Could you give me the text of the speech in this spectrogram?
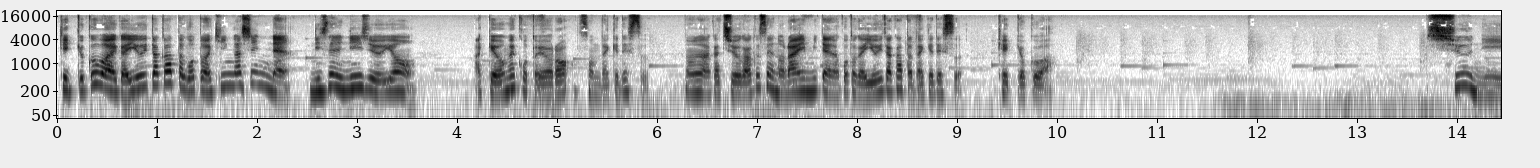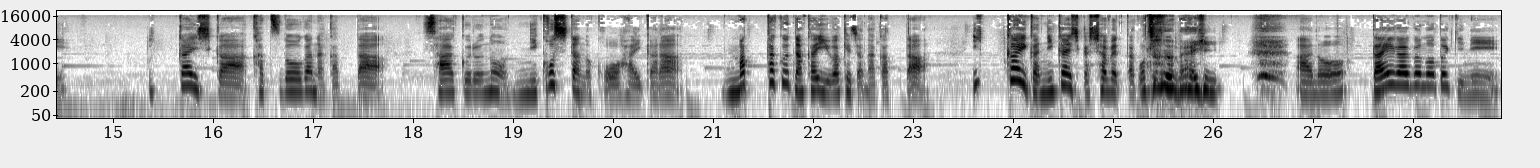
結局ワイが言いたかったことは金河新年2024明けおめことよろそんだけです。なんか中学生の LINE みたいなことが言いたかっただけです。結局は。週に1回しか活動がなかったサークルの2個下の後輩から全く仲いいわけじゃなかった。1回か2回しか喋ったことのない あの大学の時に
